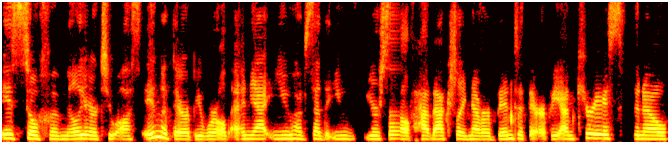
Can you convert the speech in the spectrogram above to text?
is so familiar to us in the therapy world and yet you have said that you yourself have actually never been to therapy i'm curious to know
